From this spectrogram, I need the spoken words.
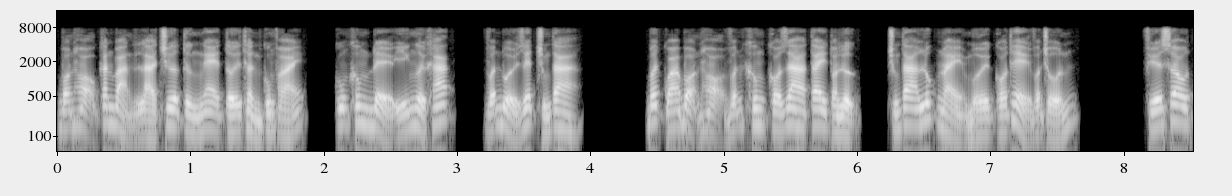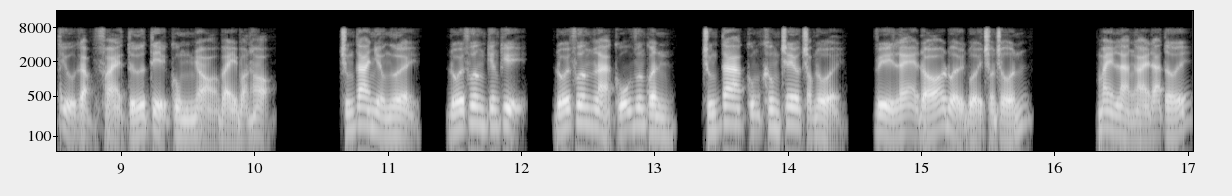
bọn họ căn bản là chưa từng nghe tới thần cung phái, cũng không để ý người khác, vẫn đuổi giết chúng ta. Bất quá bọn họ vẫn không có ra tay toàn lực, chúng ta lúc này mới có thể vẫn trốn. Phía sau tựu gặp phải tứ tỷ cùng nhỏ bảy bọn họ. Chúng ta nhiều người, đối phương kiên kỵ, đối phương là cũ vương quân, chúng ta cũng không t r e o chọc nổi, vì lẽ đó đuổi đuổi trốn trốn may là ngài đã tới.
